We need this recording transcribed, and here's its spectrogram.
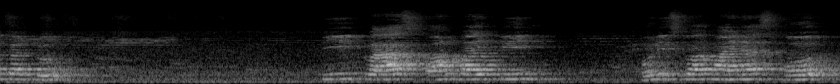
equal to p plus 1 by p whole square minus 4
